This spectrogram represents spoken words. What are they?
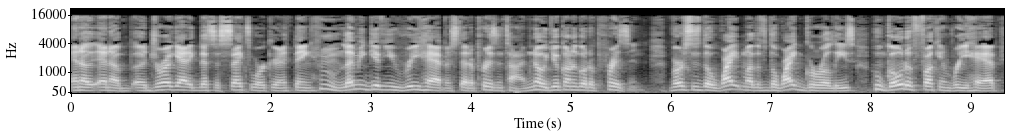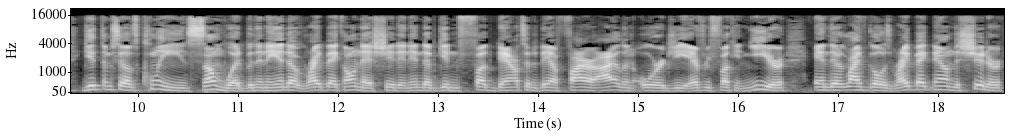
and, a, and a, a, drug addict that's a sex worker and think, hmm, let me give you rehab instead of prison time. No, you're going to go to prison. Versus the white mother, the white girlies who go to fucking rehab, get themselves clean somewhat, but then they end up right back on that shit and end up getting fucked down to the damn Fire Island orgy every fucking year. And their life goes right back down the shitter.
